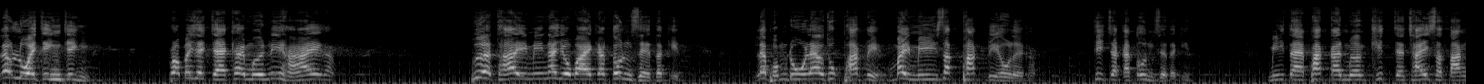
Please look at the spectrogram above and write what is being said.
แล้วรวยจริง ๆ เพราะไม่ใช่แจกแค่มื่นนี่หายครับ เพื่อไทยมีนโยบายกระตุ้นเศรษฐกิจ และผมดูแล้วทุกพักนี่ไม่มีสักพักเดียวเลยครับ ที่จะกระตุ้นเศรษฐกิจ มีแต่พักการเมืองคิดจะใช้สตัง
